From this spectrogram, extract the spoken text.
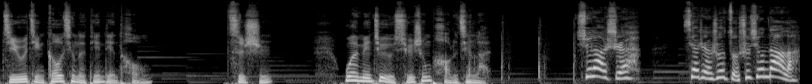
季如锦高兴的点点头。此时，外面就有学生跑了进来。徐老师，校长说左师兄到了，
